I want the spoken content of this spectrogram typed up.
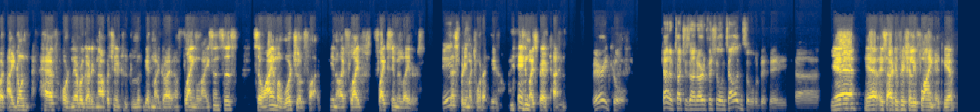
but I don't have or never got an opportunity to get my uh, flying licenses. So I am a virtual fly. You know, I fly flight simulators. That's pretty much what I do in my spare time. Very cool kind of touches on artificial intelligence a little bit, maybe. Uh, yeah, yeah, it's artificially flying it. Yep.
